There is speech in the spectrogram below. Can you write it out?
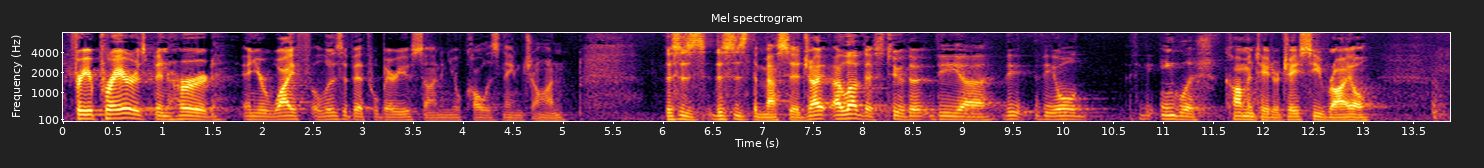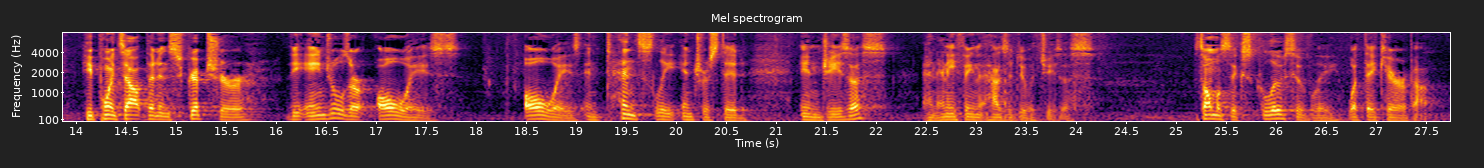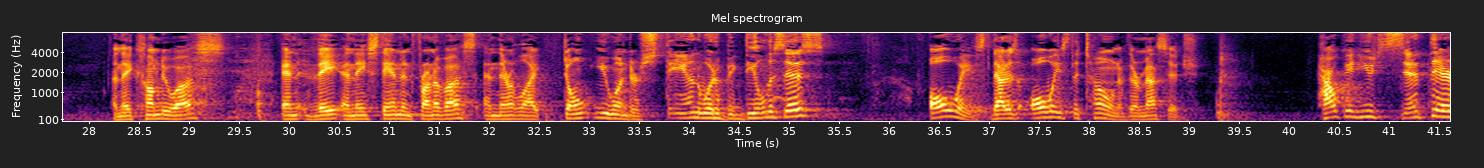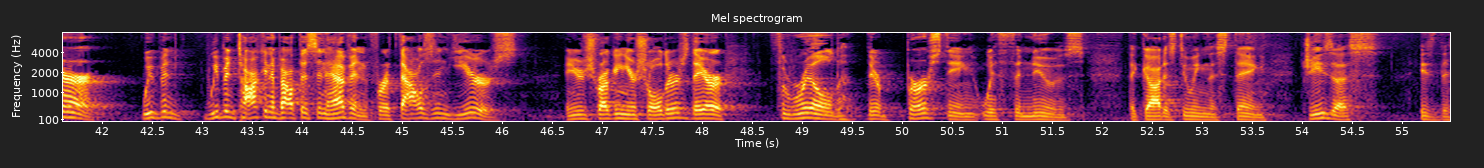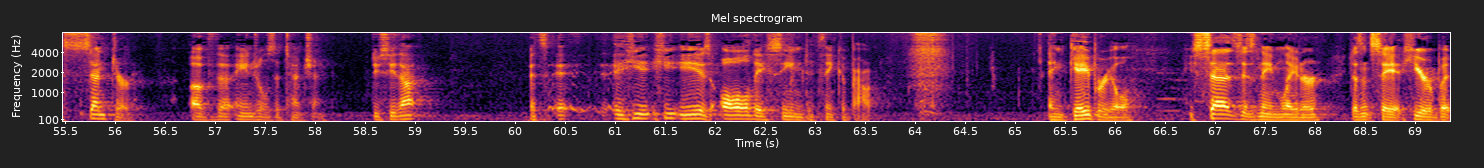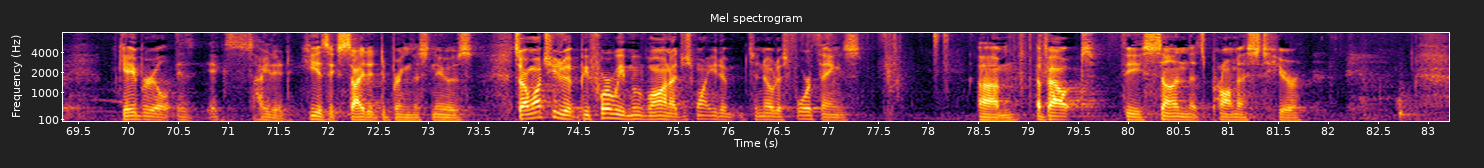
For your prayer has been heard, and your wife Elizabeth will bear you a son, and you'll call his name John. This is, this is the message. I, I love this too. The, the, uh, the, the old English commentator, J.C. Ryle, he points out that in Scripture, the angels are always, always intensely interested in Jesus and anything that has to do with Jesus. It's almost exclusively what they care about. And they come to us and they and they stand in front of us and they're like, "Don't you understand what a big deal this is?" Always, that is always the tone of their message. How can you sit there? We've been, we've been talking about this in heaven for a thousand years, and you're shrugging your shoulders. They are thrilled, they're bursting with the news that God is doing this thing. Jesus is the center of the angel's attention. Do you see that? It's, it, it, he, he is all they seem to think about. And Gabriel he says his name later, doesn't say it here, but Gabriel is excited. He is excited to bring this news. So I want you to, before we move on, I just want you to, to notice four things um, about the son that's promised here.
